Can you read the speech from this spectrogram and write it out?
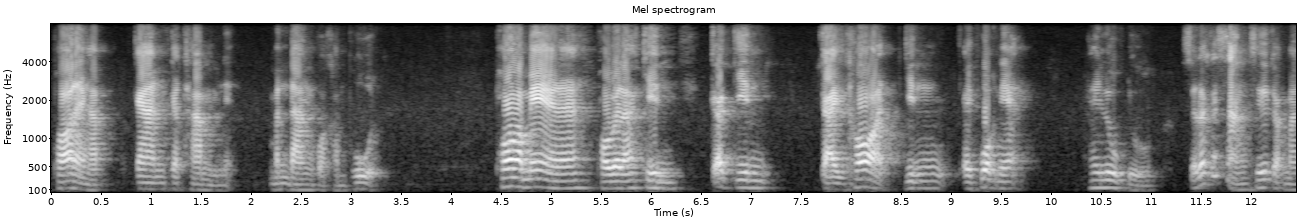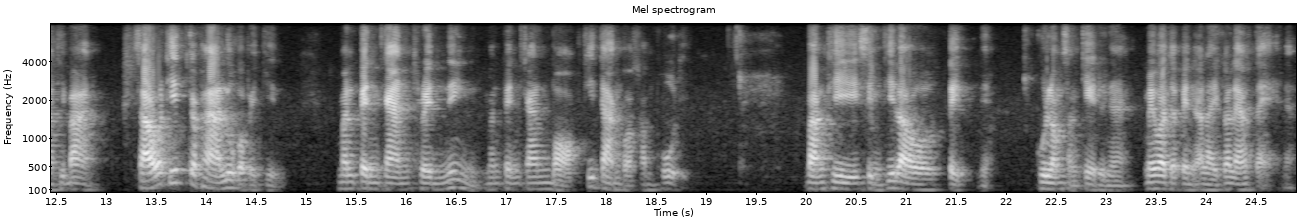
เพราะอะไรครับ การกระทำเนี่ยมันดังกว่าคำพูด พ่อแม่นะพอเวลากินก็กินไก่ทอดกินไอ้พวกเนี้ยให้ลูกดู เสร็จแล้วก็สั่งซื้อกลับมาที่บ้านเสาร์อาทิตย์ก็พาลูกออกไปกิน มันเป็นการเทรนนิ่งมันเป็นการบอกที่ดังกว่าคำพูด บางทีสิ่งที่เราติดเนี่ย คุณลองสังเกตดูนะ ไม่ว่าจะเป็นอะไรก็แล้วแต่นะ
